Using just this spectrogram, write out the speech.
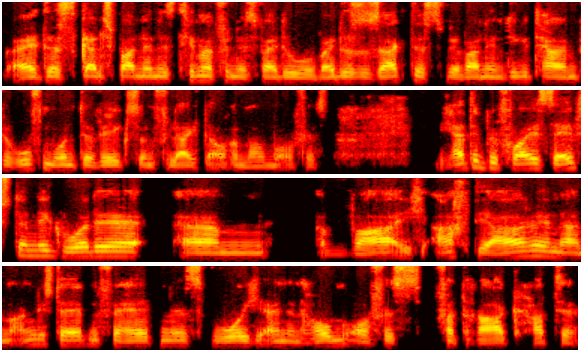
Weil das ein ganz spannendes Thema findest, weil du, weil du so sagtest, wir waren in digitalen Berufen unterwegs und vielleicht auch im Homeoffice. Ich hatte, bevor ich selbstständig wurde, ähm, war ich acht Jahre in einem Angestelltenverhältnis, wo ich einen Homeoffice-Vertrag hatte.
